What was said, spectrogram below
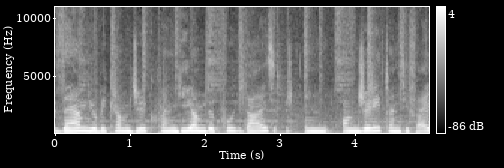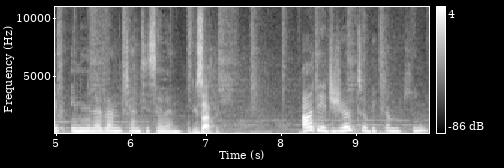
Then you become Duke when Guillaume de Pouille dies in, on July 25 in 1127. Exactly. How did you to become king?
